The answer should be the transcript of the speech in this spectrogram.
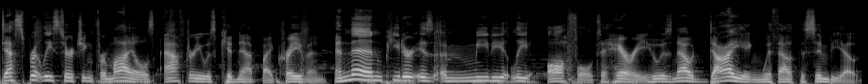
desperately searching for Miles after he was kidnapped by Kraven. And then Peter is immediately awful to Harry, who is now dying without the symbiote.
